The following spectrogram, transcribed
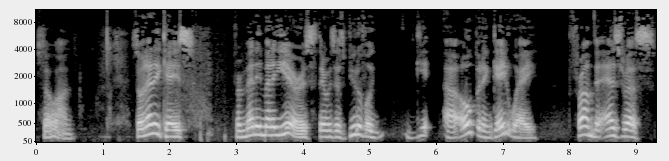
so on. So in any case, for many, many years, there was this beautiful uh, opening gateway from the Ezras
